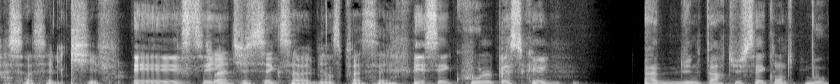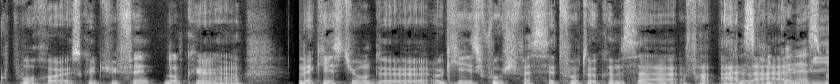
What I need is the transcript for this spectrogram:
Ah, ça, c'est le kiff. Et c'est Là, tu sais que ça va bien se passer. et c'est cool parce que d'une part tu sais qu'on te book pour euh, ce que tu fais, donc euh, Ouais. la question de ok il faut que je fasse cette photo comme ça, enfin à Parce la lui,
